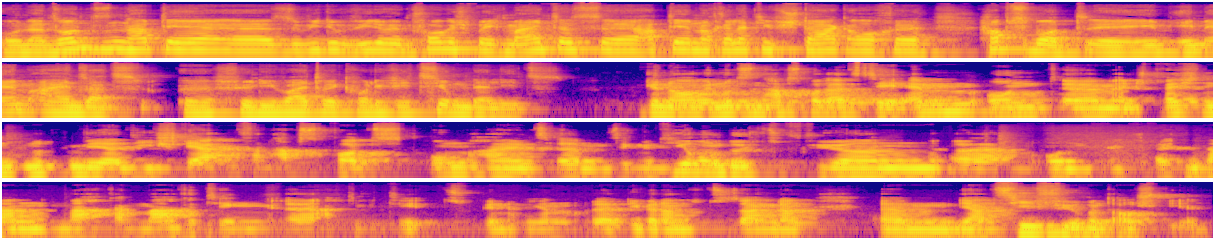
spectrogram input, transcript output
Und ansonsten habt ihr, äh, so wie du, wie du im Vorgespräch meintest, äh, habt ihr noch relativ stark auch äh, HubSpot im, im M-Einsatz für die weitere Qualifizierung der Leads. Genau, wir nutzen HubSpot als CM und ähm, entsprechend nutzen wir die Stärken von HubSpot, um halt ähm, Segmentierung durchzuführen ähm, und entsprechend dann im Nachgang Marketing-Aktivitäten äh, zu generieren, äh, die wir dann sozusagen dann ähm, ja zielführend ausspielen.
